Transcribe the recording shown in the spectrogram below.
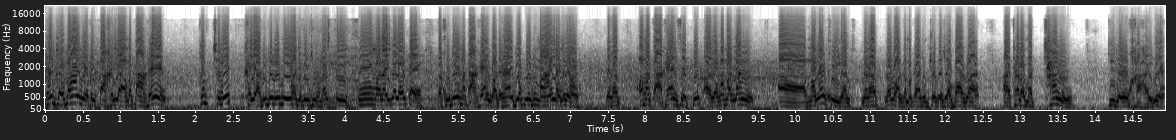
ให้ชาวบ้านเนี่ยไปตักขยะมาตากแห้งทุกชนิดขยะทุกชนิดไม่ว่าจะเป็นถุงพลาสติกโฟมอะไรก็แล้วแต่แต่คุณต้องมาตากแห้งก่อนนะฮะยกเว้นไม้เราไม่เอานะครับเอามาตากแห้งเสร็จปุ๊บเราก็มานั่งอ่ามานั่งคุยกันนะครับระหว่างกรรมการชุมชนกับชาวบ้านว่าถ้าเรามาชั่งกิโลขายเนี่ย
